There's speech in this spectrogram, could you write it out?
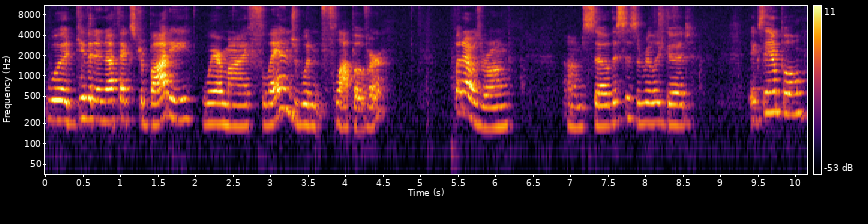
would give it enough extra body where my flange wouldn't flop over. But I was wrong. Um, so this is a really good example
